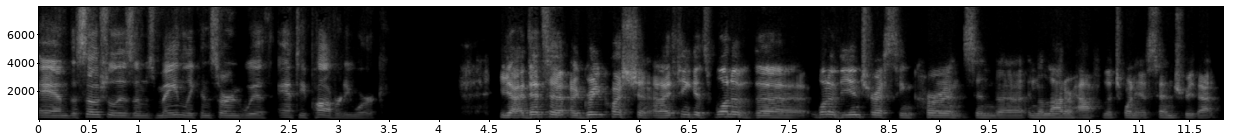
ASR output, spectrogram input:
and the socialisms mainly concerned with anti poverty work? Yeah, that's a, a, great question, and I think it's one of the one of the interesting currents in the in the latter half of the 20th century that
